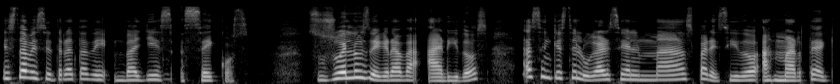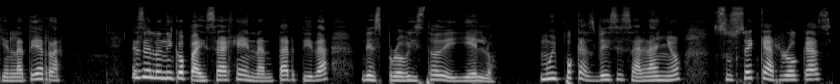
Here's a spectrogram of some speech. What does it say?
Esta vez se trata de valles secos. Sus suelos de grava áridos hacen que este lugar sea el más parecido a Marte aquí en la Tierra. Es el único paisaje en la Antártida desprovisto de hielo. Muy pocas veces al año sus secas rocas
